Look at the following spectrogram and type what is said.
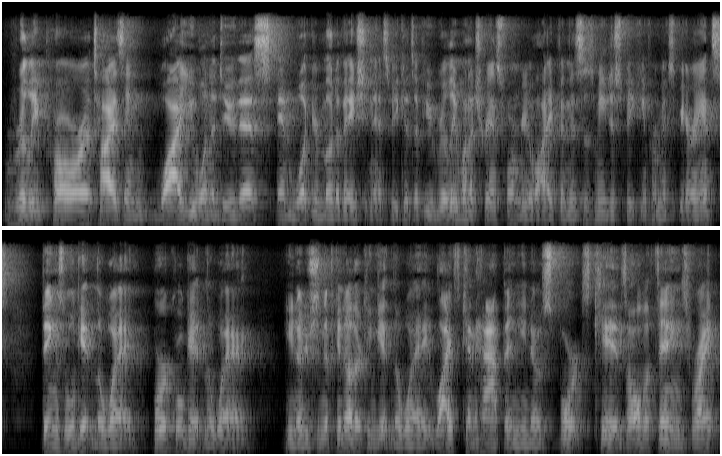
really prioritizing why you want to do this and what your motivation is. Because if you really want to transform your life, and this is me just speaking from experience, things will get in the way, work will get in the way. You know, your significant other can get in the way, life can happen, you know, sports, kids, all the things, right?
